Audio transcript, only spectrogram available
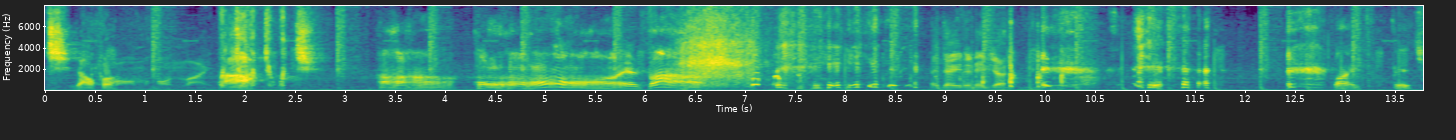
He's Alpha. Ah! Ha ha ha. Ho ho ho. It's far. I dated a ninja. Fine, bitch.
